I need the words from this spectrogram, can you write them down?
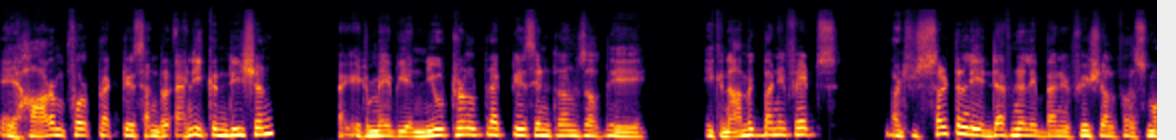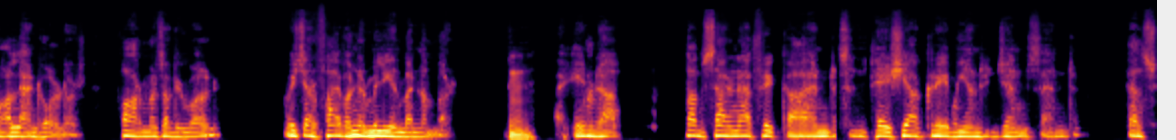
a harmful practice under any condition. It may be a neutral practice in terms of the economic benefits, but certainly definitely beneficial for small landholders, farmers of the world, which are 500 million by number. Mm. In uh, sub-Saharan Africa and Central Asia, Caribbean regions, and else.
